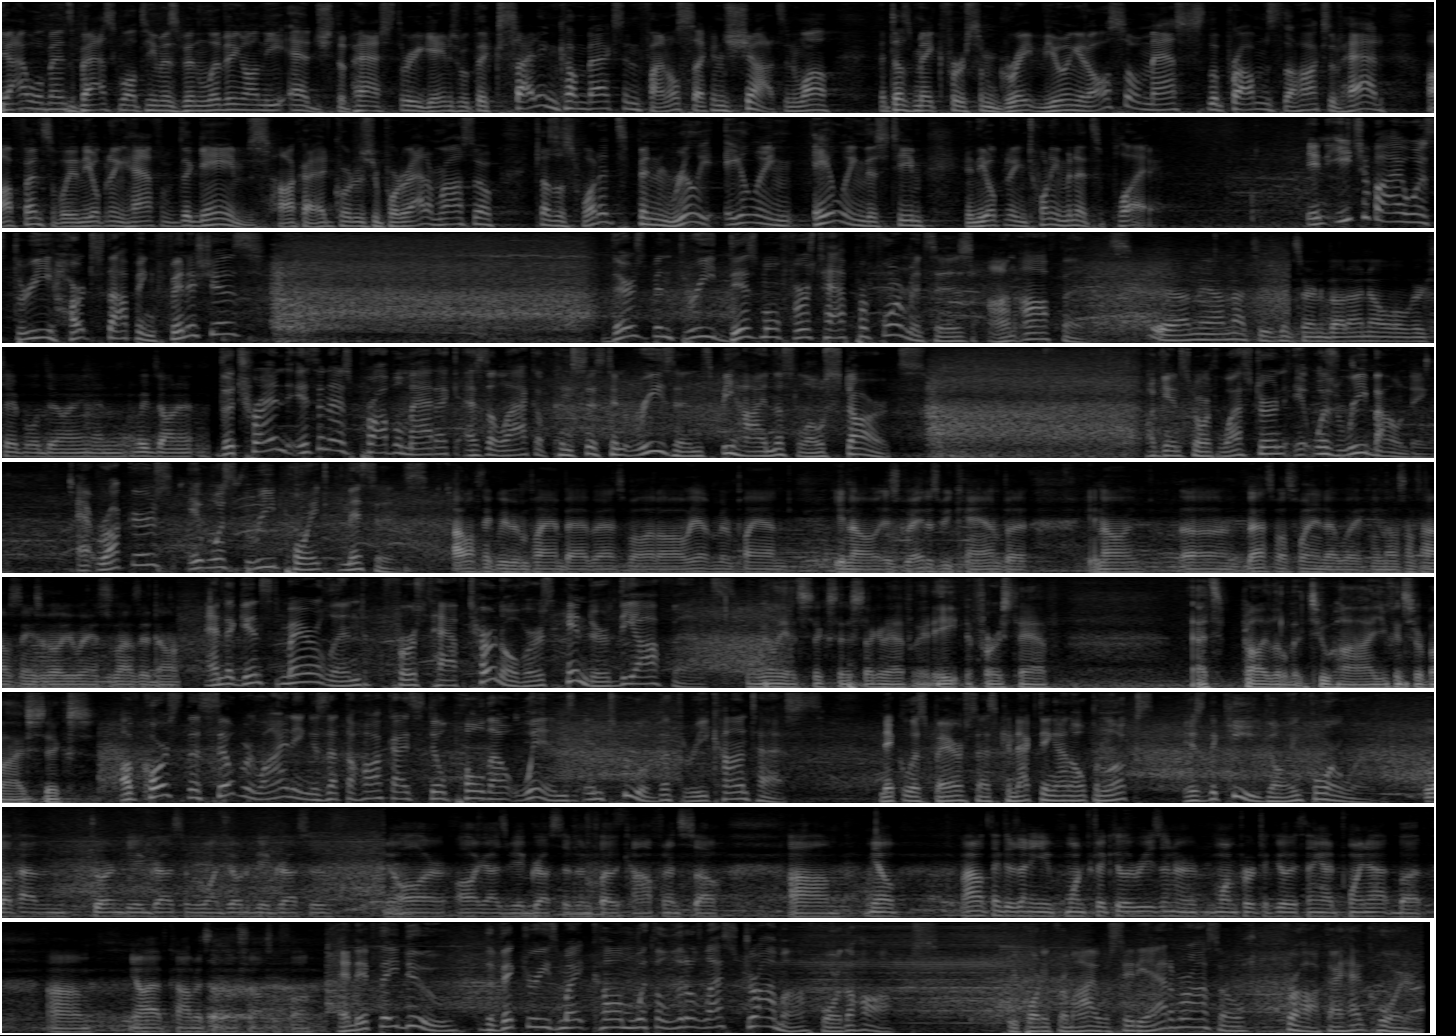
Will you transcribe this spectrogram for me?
The Iowa men's basketball team has been living on the edge the past three games with exciting comebacks and final second shots. And while it does make for some great viewing, it also masks the problems the Hawks have had offensively in the opening half of the games. Hawkeye headquarters reporter Adam Rosso tells us what it's been really ailing, ailing this team in the opening 20 minutes of play. In each of Iowa's three heart-stopping finishes, there's been three dismal first half performances on offense. Yeah, I mean, I'm not too concerned about it. I know what we're capable of doing, and we've done it. The trend isn't as problematic as the lack of consistent reasons behind the slow starts. Against Northwestern, it was rebounding. At Rutgers, it was three-point misses. I don't think we've been playing bad basketball at all. We haven't been playing, you know, as great as we can, but, you know, uh, basketball's funny that way. You know, sometimes things go your way and sometimes they don't. And against Maryland, first half turnovers hindered the offense. We only had six in the second half. We had eight in the first half. That's probably a little bit too high. You can survive six. Of course, the silver lining is that the Hawkeyes still pulled out wins in two of the three contests. Nicholas Baer says connecting on open looks is the key going forward. Love having Jordan be aggressive. We want Joe to be aggressive. You know, all our all our guys to be aggressive and play with confidence. So, um, you know, I don't think there's any one particular reason or one particular thing I'd point at, but um, you know, I have confidence that those shots will fall. And if they do, the victories might come with a little less drama for the Hawks. Reporting from Iowa City, Adam Rosso for Hawkeye Headquarters.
